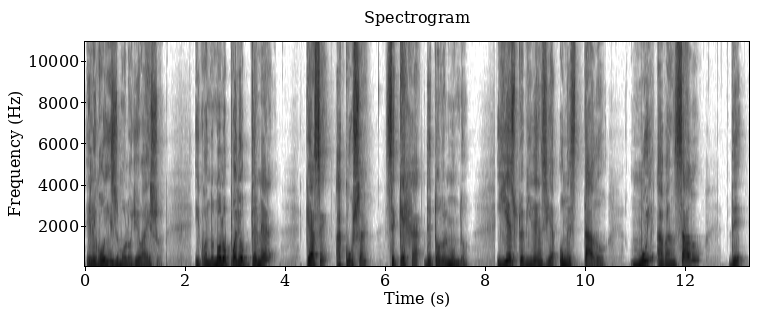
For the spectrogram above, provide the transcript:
El egoísmo lo lleva a eso. Y cuando no lo puede obtener, ¿qué hace? Acusa, se queja de todo el mundo. Y esto evidencia un estado muy avanzado de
